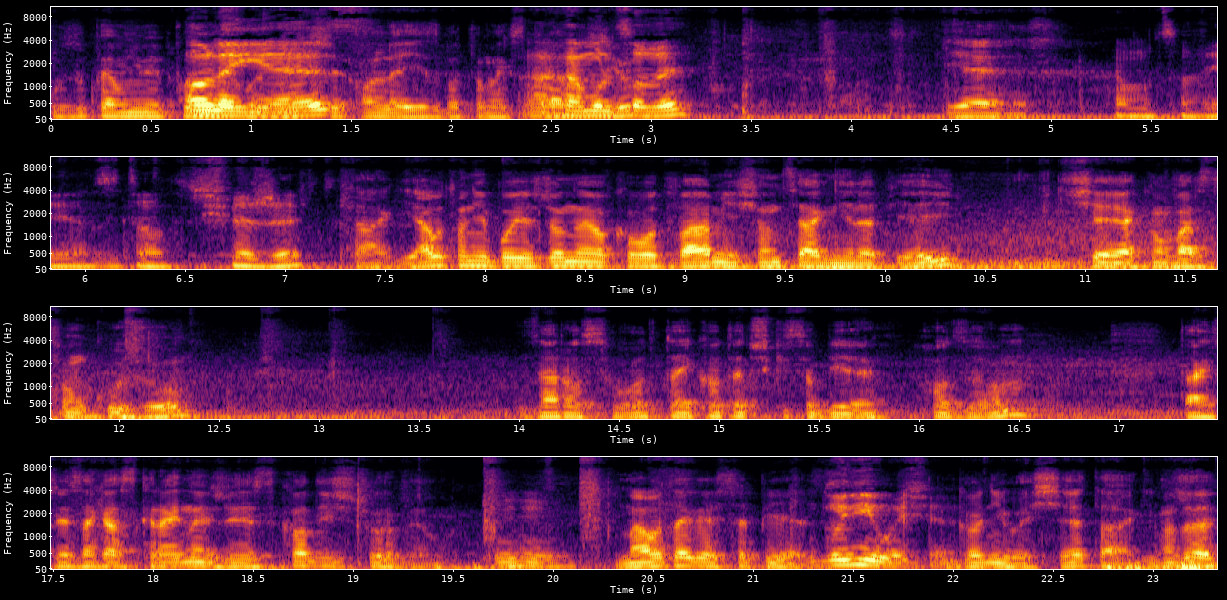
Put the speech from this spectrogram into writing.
Uzupełnimy płyn Olej chłodniczy. jest. Olej jest, bo Tomek A sprawdził. hamulcowy? Jest. Hamulcowy jest i to świeży. Tak, i auto nie było jeżdżone około 2 miesiące, jak nie lepiej. Widzicie jaką warstwą kurzu zarosło. Tutaj koteczki sobie chodzą. Tak, to jest taka skrajność, że jest kot i szczur był. Mhm. Mało tego jeszcze pies. Goniły się. Goniły się, tak. I może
